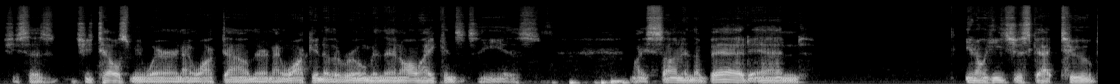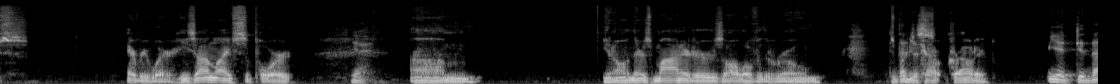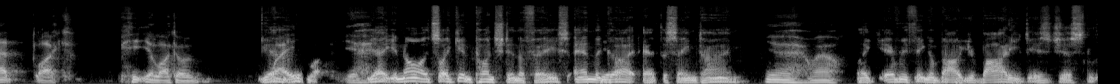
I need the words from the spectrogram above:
she says, she tells me where, and I walk down there and I walk into the room, and then all I can see is my son in the bed. And, you know, he's just got tubes everywhere. He's on life support. Yeah. Um, you know, and there's monitors all over the room. It's pretty just, crowded. Yeah. Did that like hit you like a yeah. wave? Yeah. Yeah. You know, it's like getting punched in the face and the yeah. gut at the same time. Yeah, wow. Like everything about your body is just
